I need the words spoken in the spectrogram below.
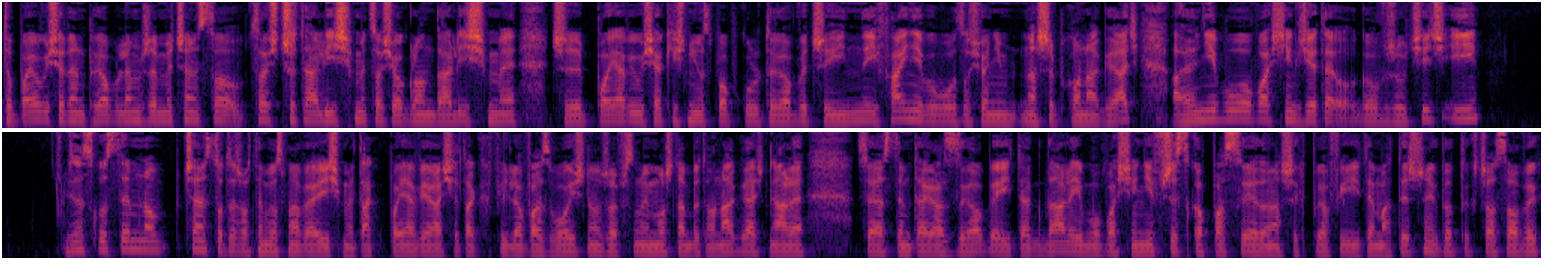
to pojawił się ten problem, że my często coś czytaliśmy, coś oglądaliśmy, czy pojawił się jakiś news popkulturowy czy inny i fajnie by było coś o nim na szybko nagrać, ale nie było właśnie gdzie tego wrzucić i w związku z tym, no, często też o tym rozmawialiśmy, tak? Pojawiała się tak chwilowa złość, no, że w sumie można by to nagrać, no ale co ja z tym teraz zrobię i tak dalej, bo właśnie nie wszystko pasuje do naszych profili tematycznych dotychczasowych,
